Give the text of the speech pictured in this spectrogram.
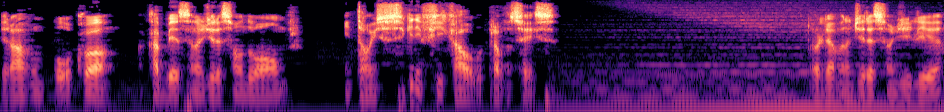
virava um pouco a cabeça na direção do ombro. Então isso significa algo para vocês. Eu olhava na direção de Ilie.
